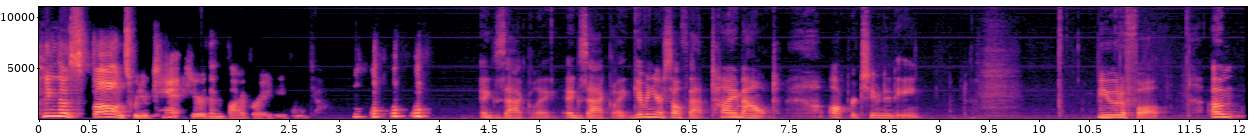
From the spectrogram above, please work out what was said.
putting those phones where you can't hear them vibrate even. Yeah. exactly exactly. Giving yourself that timeout opportunity. Beautiful. Um,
